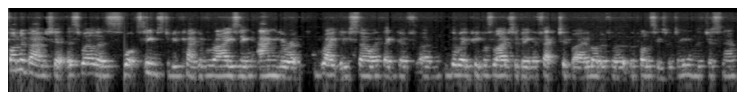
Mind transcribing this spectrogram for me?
fun about it, as well as what seems to be kind of rising anger, at, rightly so, I think, of um, the way people's lives are being affected by a lot of the, the policies we're dealing with just now.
